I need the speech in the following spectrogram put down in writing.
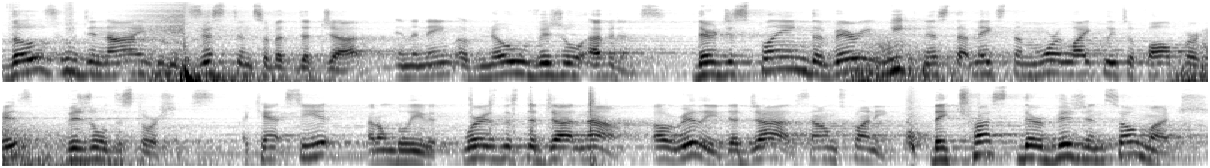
those who deny the existence of a Dajjal in the name of no visual evidence, they're displaying the very weakness that makes them more likely to fall for his visual distortions. I can't see it, I don't believe it. Where is this Dajjal now? Oh really, Dajjal, sounds funny. They trust their vision so much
